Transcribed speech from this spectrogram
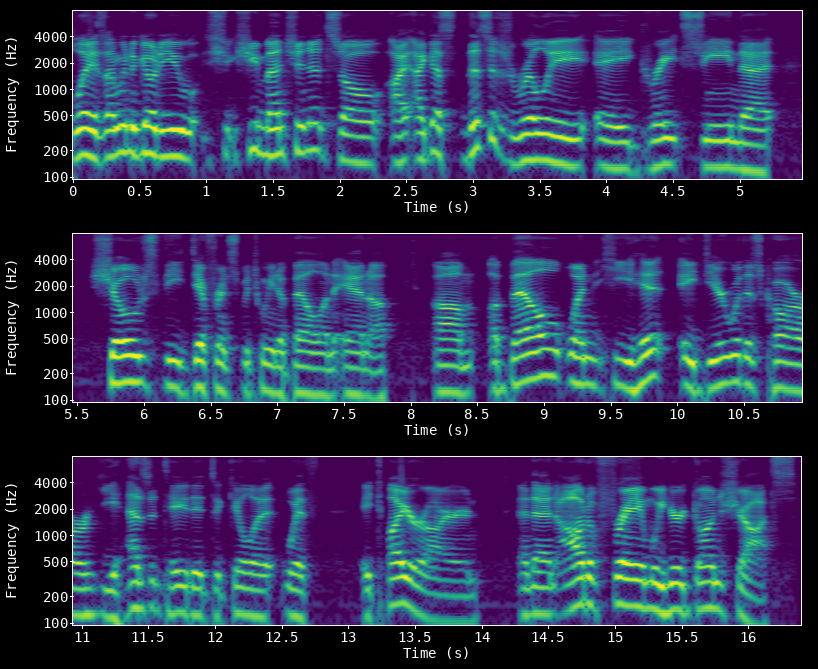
Blaze, I'm going to go to you. She, she mentioned it, so I, I guess this is really a great scene that shows the difference between Abel and Anna. Um, Abel, when he hit a deer with his car, he hesitated to kill it with a tire iron, and then out of frame we hear gunshots,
